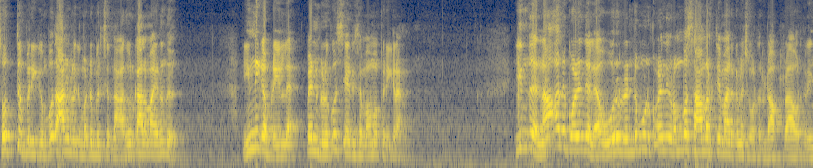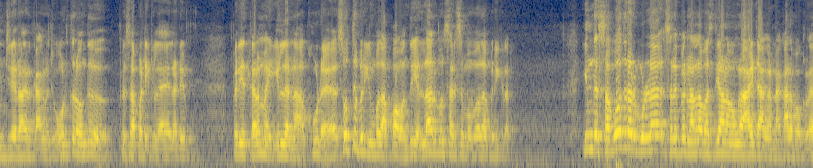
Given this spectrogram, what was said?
சொத்து பிரிக்கும் போது ஆண்களுக்கு மட்டும் பிரிச்சிருந்தாங்க. அது ஒரு காலமாக இருந்தது. இன்னைக்கு அப்படி இல்லை. பெண்களுக்கும் சரி சமமாக பிரிக்கிறாங்க. இந்த நாலு குழந்தையில ஒரு ரெண்டு மூணு குழந்தைங்க ரொம்ப சாமர்த்தியமாக இருக்குன்னு வச்சு ஒருத்தர் டாக்டரா ஒருத்தர் இன்ஜினியராக இருக்காங்கன்னு வச்சு ஒருத்தர் வந்து பெருசாக படிக்கல இல்லாட்டி பெரிய திறமை இல்லைன்னா கூட சொத்து பிரிக்கும் போது அப்பா வந்து எல்லாருக்கும் சரிசமமாக தான் பிரிக்கிறார். இந்த சகோதரருக்குள்ள சில பேர் நல்ல வசதியானவங்க ஆயிட்டாங்கன்னா காலப்போக்கில்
